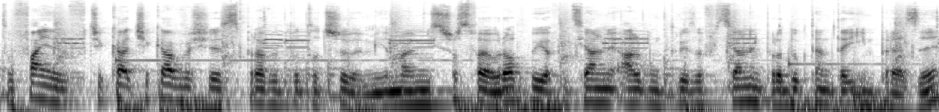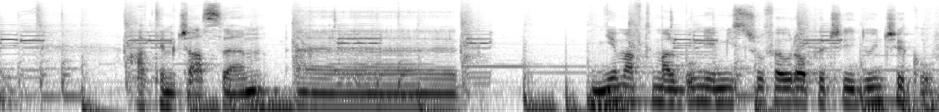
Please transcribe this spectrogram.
to fajne, cieka ciekawe się sprawy potoczyły. Mamy Mistrzostwa Europy i oficjalny album, który jest oficjalnym produktem tej imprezy, a tymczasem e, nie ma w tym albumie Mistrzów Europy, czyli Duńczyków,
